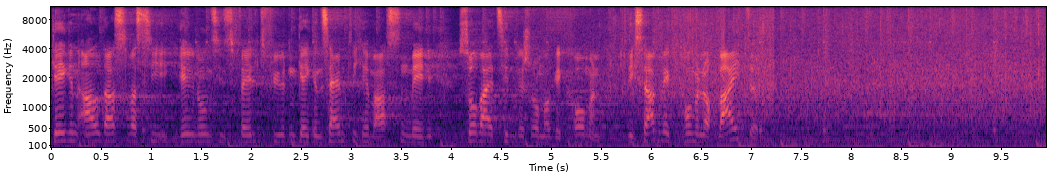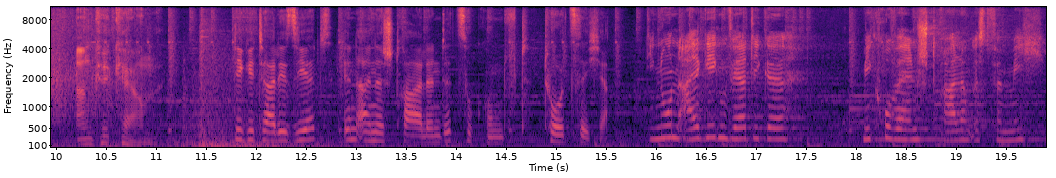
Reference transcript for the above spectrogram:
gegen all das, was sie gegen uns ins Feld führen, gegen sämtliche Massenmedien. So weit sind wir schon mal gekommen. Ich sage, wir kommen noch weiter. Anke Kern. Digitalisiert in eine strahlende Zukunft. Todsicher. Die nun allgegenwärtige Mikrowellenstrahlung ist für mich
